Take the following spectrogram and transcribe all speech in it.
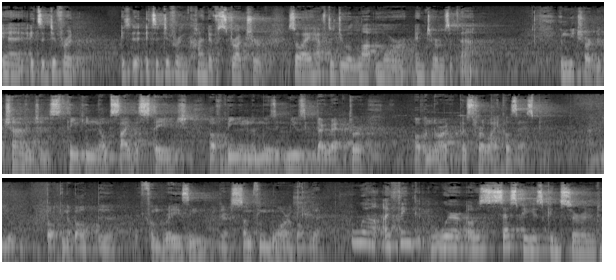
uh, it's a different it's, it's a different kind of structure. So I have to do a lot more in terms of that. And which are the challenges thinking outside the stage of being the music, music director of an orchestra like OSESP? Uh, you're talking about the fundraising. There's something more about that. Well, I think where OSESP is concerned,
